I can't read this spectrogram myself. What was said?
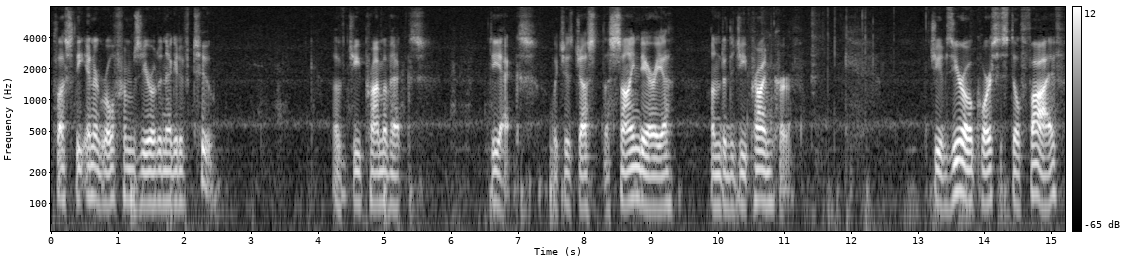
plus the integral from 0 to negative 2 of g prime of x dx, which is just the signed area under the g prime curve. G of 0, of course, is still 5,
